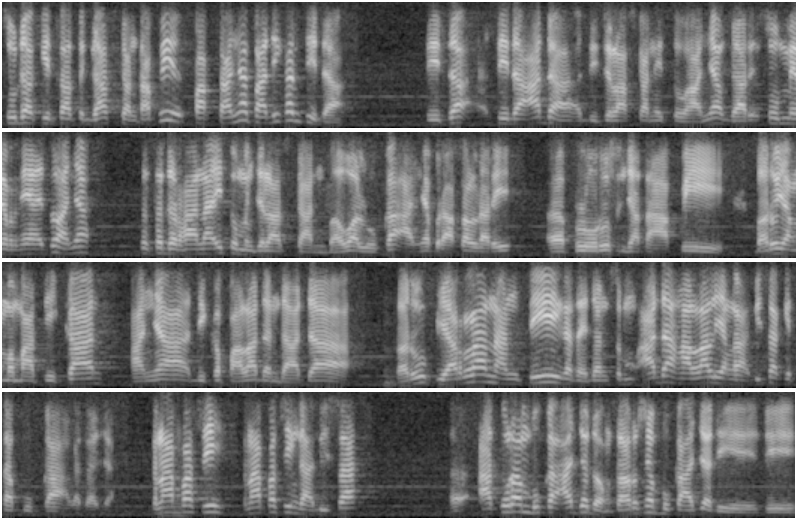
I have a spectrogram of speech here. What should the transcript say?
sudah kita tegaskan tapi faktanya tadi kan tidak tidak tidak ada dijelaskan itu hanya garis sumirnya itu hanya sesederhana itu menjelaskan bahwa luka hanya berasal dari uh, peluru senjata api baru yang mematikan hanya di kepala dan dada baru biarlah nanti katanya dan ada hal-hal yang nggak bisa kita buka katanya kenapa sih kenapa sih nggak bisa uh, aturan buka aja dong seharusnya buka aja di di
